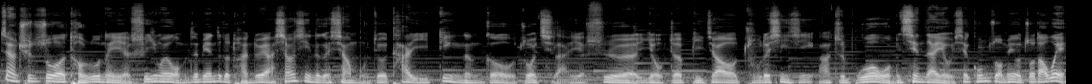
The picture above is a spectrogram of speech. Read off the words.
这样去做投入呢，也是因为我们这边这个团队啊，相信这个项目，就它一定能够做起来，也是有着比较足的信心啊。只不过我们现在有些工作没有做到位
